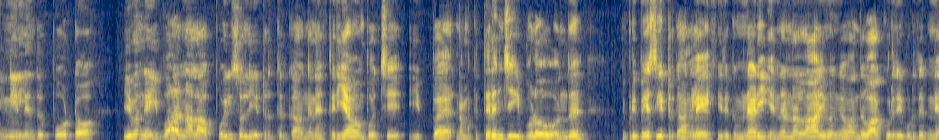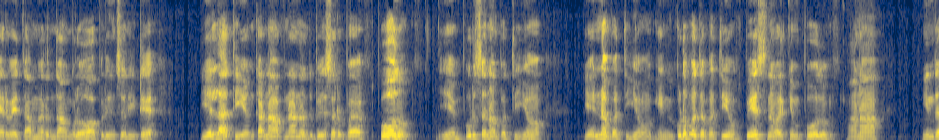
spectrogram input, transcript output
இன்னிலேருந்து போட்டோம் இவங்க இவ்வளோ நாளாக பொய் சொல்லிகிட்டு இருந்திருக்காங்கன்னு தெரியாமல் போச்சு. இப்போ நமக்கு தெரிஞ்சு இவ்வளோ வந்து இப்படி பேசிக்கிட்டு இருக்காங்களே இதுக்கு முன்னாடி என்னென்னலாம் இவங்க வந்து வாக்குறுதி கொடுத்துட்டு நிறைவேற்றாமல் இருந்தாங்களோ அப்படின்னு சொல்லிட்டு எல்லாத்தையும் கண்ணா அப்படின்னான்னு வந்து பேசுகிறப்ப போதும். என் புருஷனை பற்றியும் என்னை பற்றியும் எங்கள் குடும்பத்தை பற்றியும் பேசின வரைக்கும் போதும். ஆனால் இந்த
